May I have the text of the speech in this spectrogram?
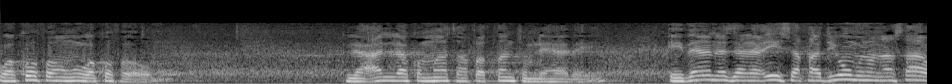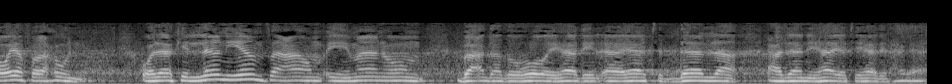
وكفرهم هو كفرهم لعلكم ما تفطنتم لهذه. إذا نزل عيسى قد يؤمن النصارى ويفرحون ولكن لن ينفعهم إيمانهم بعد ظهور هذه الآيات الدالة على نهاية هذه الحياة.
